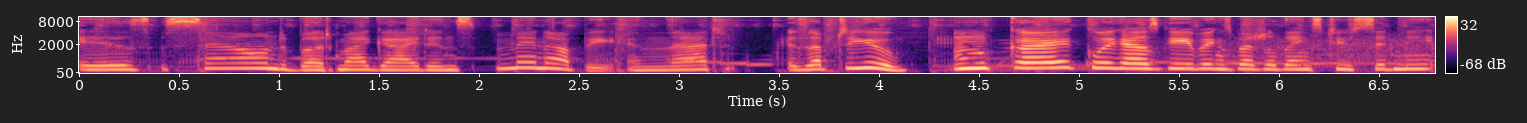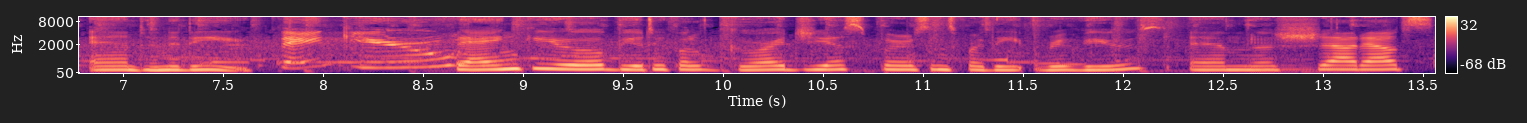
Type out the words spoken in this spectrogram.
is sound, but my guidance may not be, and that is up to you. Okay, quick housekeeping. Special thanks to Sydney and Nadine. Thank you. Thank you, beautiful, gorgeous persons, for the reviews and the shout outs.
